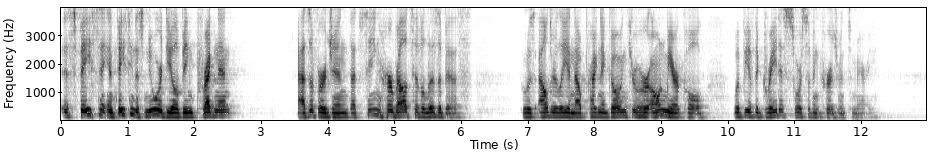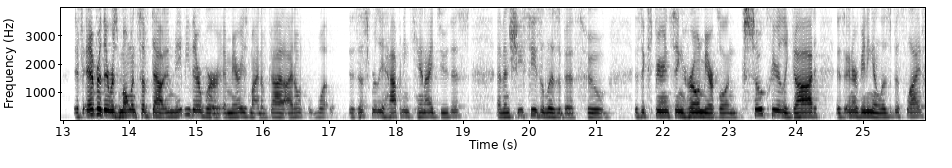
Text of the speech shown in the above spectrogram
is facing and facing this new ordeal of being pregnant as a virgin, that seeing her relative Elizabeth, who was elderly and now pregnant, going through her own miracle would be of the greatest source of encouragement to Mary. If ever there was moments of doubt, and maybe there were in Mary's mind of God, I don't what is this really happening? Can I do this? And then she sees Elizabeth, who is experiencing her own miracle, and so clearly God is intervening in Elizabeth's life,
